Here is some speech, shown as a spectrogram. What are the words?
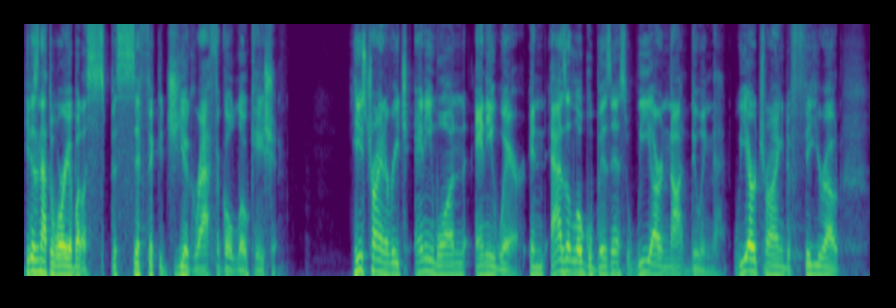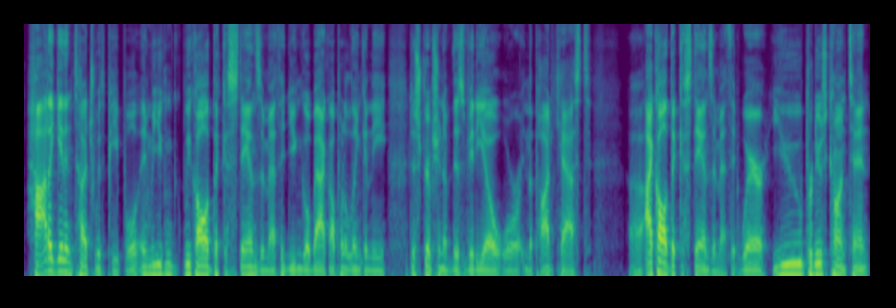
he doesn't have to worry about a specific geographical location. He's trying to reach anyone, anywhere. And as a local business, we are not doing that. We are trying to figure out how to get in touch with people. And we can we call it the costanza method. You can go back. I'll put a link in the description of this video or in the podcast. Uh, i call it the costanza method where you produce content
